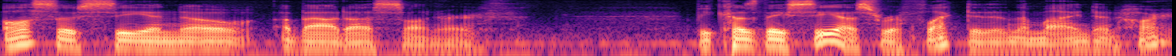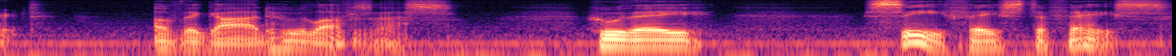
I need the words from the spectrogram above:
also see and know about us on earth because they see us reflected in the mind and heart of the God who loves us, who they see face to face.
